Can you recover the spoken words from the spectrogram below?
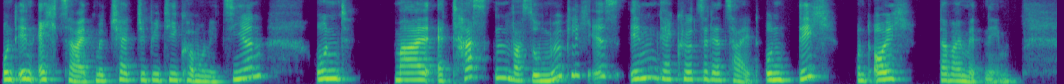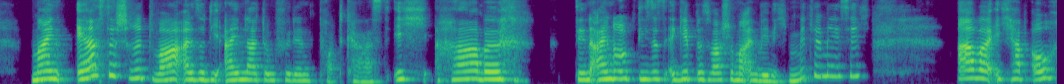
und in Echtzeit mit ChatGPT kommunizieren und mal ertasten, was so möglich ist in der Kürze der Zeit und dich und euch dabei mitnehmen. Mein erster Schritt war also die Einleitung für den Podcast. Ich habe den Eindruck, dieses Ergebnis war schon mal ein wenig mittelmäßig. Aber ich habe auch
